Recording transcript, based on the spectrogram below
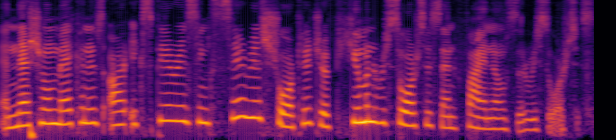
and national mechanisms are experiencing serious shortage of human resources and financial resources.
